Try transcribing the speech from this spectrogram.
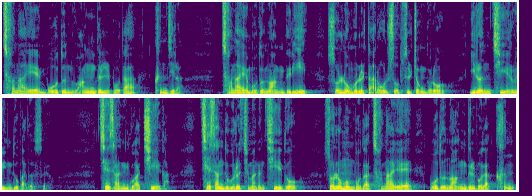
천하의 모든 왕들보다 큰지라. 천하의 모든 왕들이 솔로몬을 따라올 수 없을 정도로 이런 지혜로 인도받았어요. 재산과 지혜가 재산도 그렇지만은 지혜도 솔로몬보다 천하의 모든 왕들보다 큰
